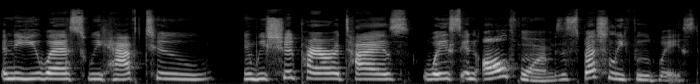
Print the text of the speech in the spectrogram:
in the US, we have to and we should prioritize waste in all forms, especially food waste,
